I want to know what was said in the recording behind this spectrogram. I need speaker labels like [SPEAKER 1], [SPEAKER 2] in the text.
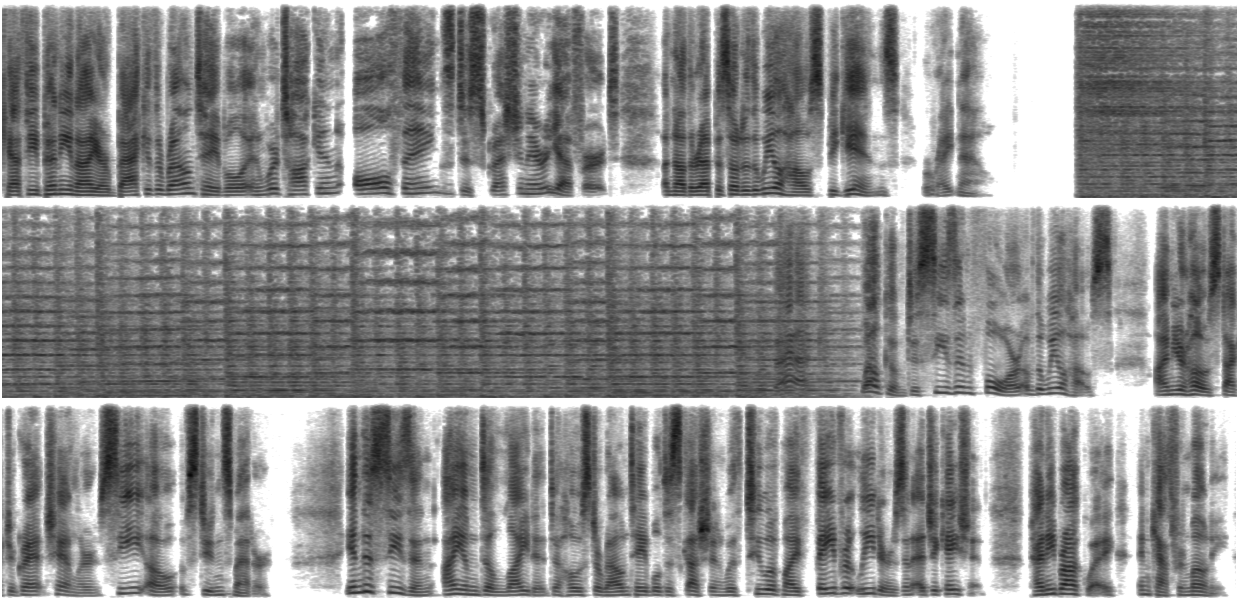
[SPEAKER 1] Kathy Penny and I are back at the round table and we're talking all things discretionary effort. Another episode of The Wheelhouse begins right now. We're back. Welcome to season four of The Wheelhouse. I'm your host, Dr. Grant Chandler, CEO of Students Matter. In this season, I am delighted to host a roundtable discussion with two of my favorite leaders in education, Penny Brockway and Catherine Mohney.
